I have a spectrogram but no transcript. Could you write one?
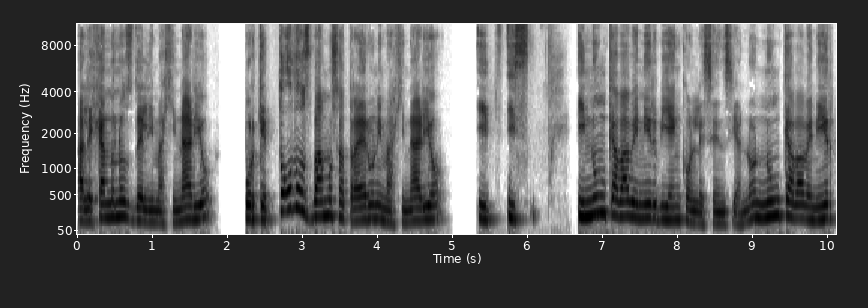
alejándonos del imaginario, porque todos vamos a traer un imaginario y, y nunca va a venir bien con la esencia, ¿no? Nunca va a venir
